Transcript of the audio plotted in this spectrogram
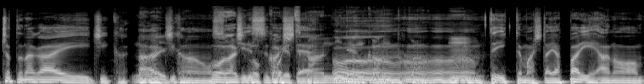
ちょっと長い時間長い時間をそっちで過ごして、6ヶ月間2年間とかうんうんうんって言ってました。やっぱり、あの、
